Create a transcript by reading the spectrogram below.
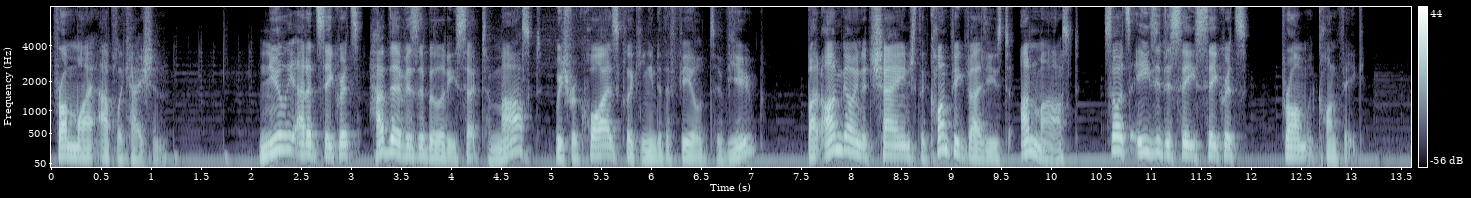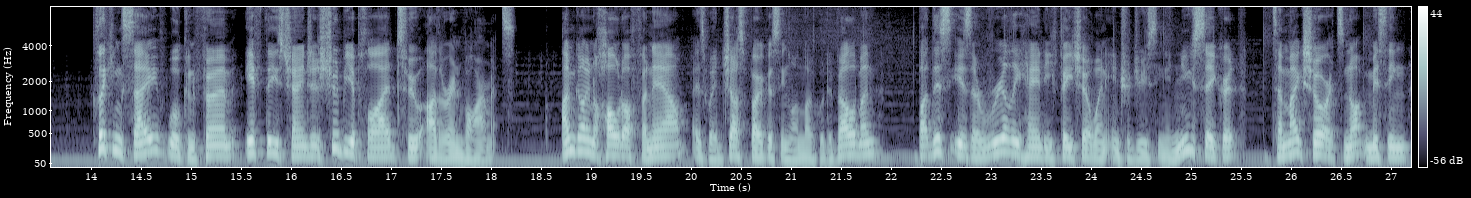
from my application. Newly added secrets have their visibility set to masked, which requires clicking into the field to view, but I'm going to change the config values to unmasked so it's easy to see secrets from config. Clicking Save will confirm if these changes should be applied to other environments. I'm going to hold off for now as we're just focusing on local development, but this is a really handy feature when introducing a new secret to make sure it's not missing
